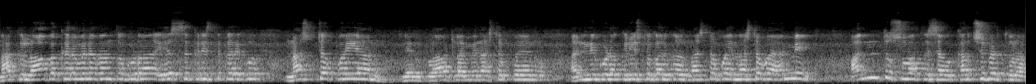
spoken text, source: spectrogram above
నాకు లాభకరమైనదంతా కూడా యేసుక్రీస్తు కొరకు నష్టపోయాను. నేను ప్లాట్లు అమ్మి నష్టపోయాను. అన్నీ కూడా క్రీస్తు కొరకు నష్టపోయి నష్టపోయి అమ్మి అంత స్వార్థ సేవ ఖర్చు పెడుతున్నా.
